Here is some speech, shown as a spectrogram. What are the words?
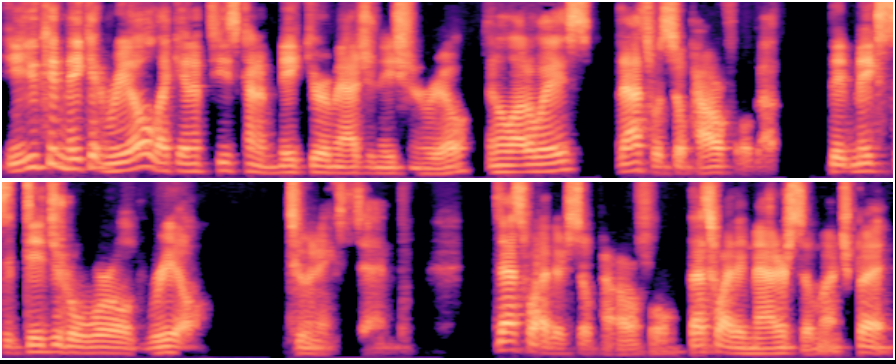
You can make it real, like NFTs kind of make your imagination real in a lot of ways. That's what's so powerful about it. It makes the digital world real to an extent. That's why they're so powerful. That's why they matter so much. But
